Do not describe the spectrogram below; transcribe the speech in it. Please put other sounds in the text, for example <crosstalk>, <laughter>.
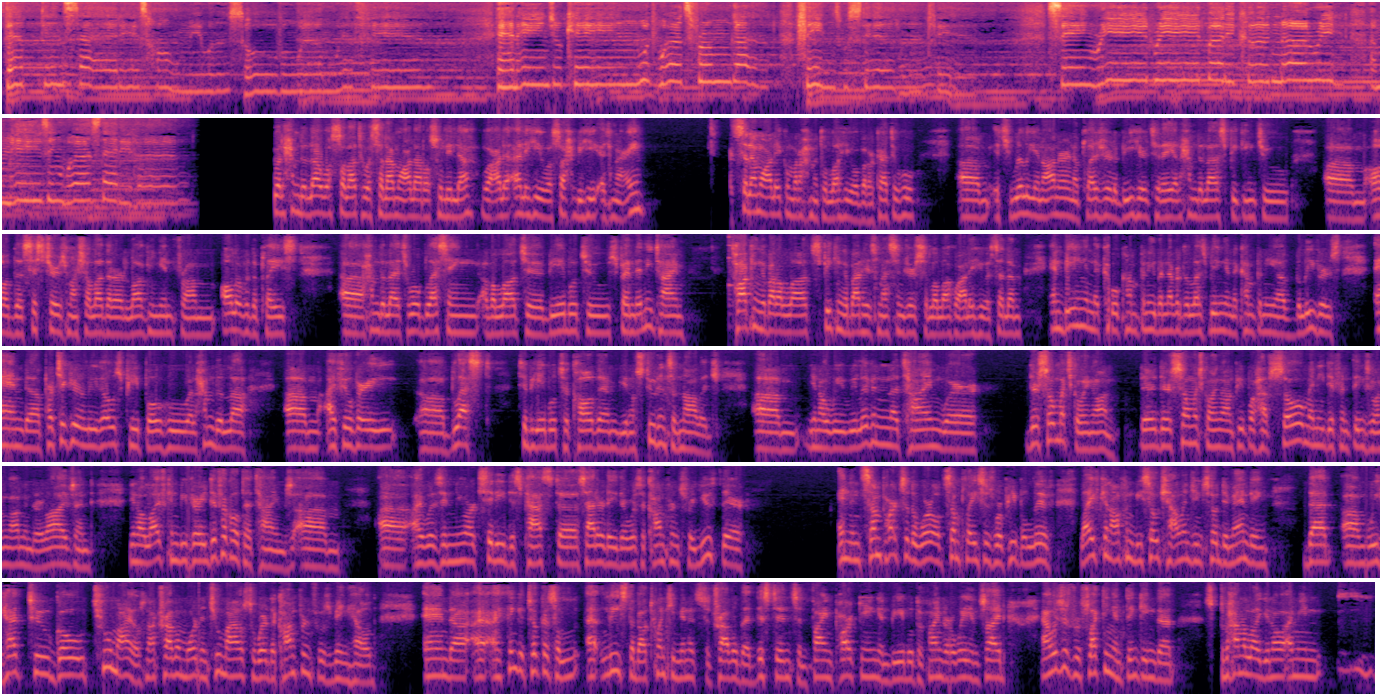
stepped inside his home, he was overwhelmed with fear. An angel came with words from God, things were still unclear. Saying, read, read, but he could not read. Amazing words that he heard. والحمد لله والصلاة والسلام على رسول الله وعلى آله وصحبه أجمعين السلام عليكم ورحمة الله وبركاته um, It's really an honor and a pleasure to be here today Alhamdulillah speaking to um, all the sisters mashallah that are logging in from all over the place. Uh, Alhamdulillah it's a real blessing of Allah to be able to spend any time talking about Allah, speaking about His Messenger sallallahu alaihi wasallam, and being in the company, but nevertheless being in the company of believers, and uh, particularly those people who, Alhamdulillah, um, I feel very uh, blessed to be able to call them, you know, students of knowledge. Um, you know, we, we live in a time where there's so much going on. There, there's so much going on. People have so many different things going on in their lives, and you know, life can be very difficult at times. Um, uh, I was in New York City this past uh, Saturday. There was a conference for youth there. And in some parts of the world, some places where people live, life can often be so challenging, so demanding that um, we had to go two miles, not travel more than two miles to where the conference was being held. And uh, I, I, think it took us a, at least about 20 minutes to travel that distance and find parking and be able to find our way inside. I was just reflecting and thinking that, subhanAllah, you know, I mean,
